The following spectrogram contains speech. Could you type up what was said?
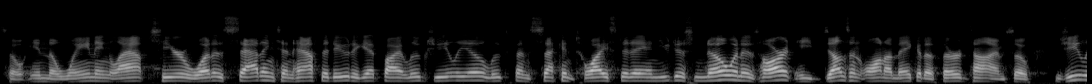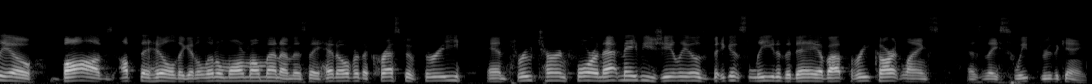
So in the waning laps here, what does Saddington have to do to get by Luke Giglio? Luke's been second twice today, and you just know in his heart he doesn't want to make it a third time. So Giglio bobs up the hill to get a little more momentum as they head over the crest of three and through turn four, and that may be Giglio's biggest lead of the day, about three cart lengths as they sweep through the kink.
